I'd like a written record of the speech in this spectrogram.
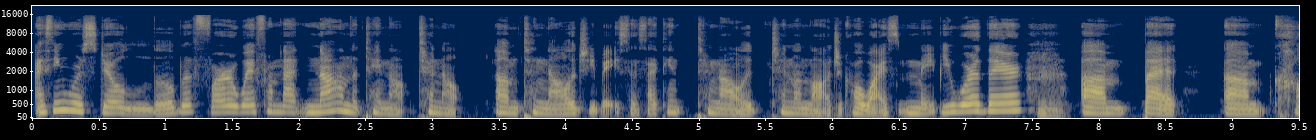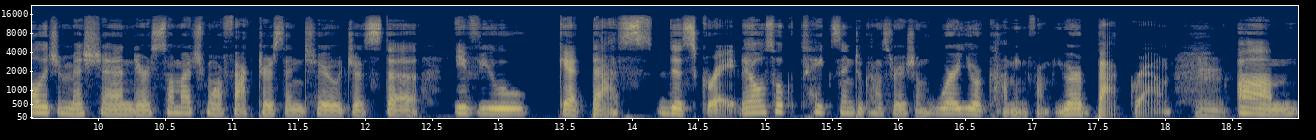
I think we're still a little bit far away from that, not on the techno- techno- um, technology basis. I think technology, technological wise, maybe we're there. Mm. Um, but, um, college admission, there's so much more factors into just the, if you get that this grade. It also takes into consideration where you're coming from, your background, mm. um,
